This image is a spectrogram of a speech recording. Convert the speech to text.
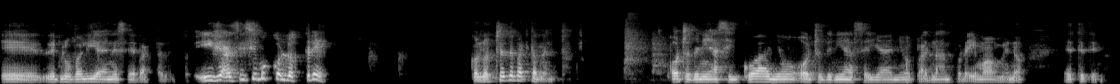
eh, de plusvalía en ese departamento. Y así hicimos con los tres, con los tres departamentos. Otro tenía 5 años, otro tenía 6 años, andaban por ahí más o menos este tema.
